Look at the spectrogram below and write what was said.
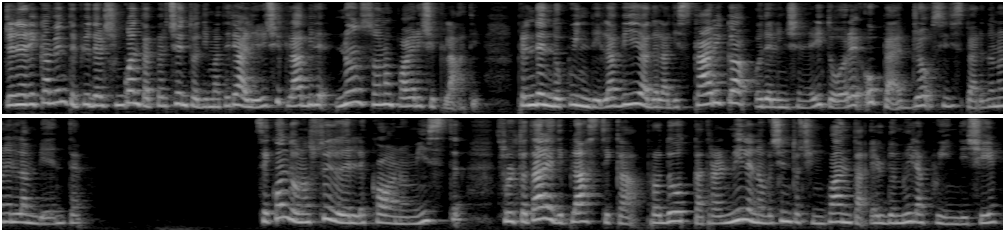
Genericamente più del 50% di materiali riciclabili non sono poi riciclati, prendendo quindi la via della discarica o dell'inceneritore o peggio si disperdono nell'ambiente. Secondo uno studio dell'Economist, sul totale di plastica prodotta tra il 1950 e il 2015,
